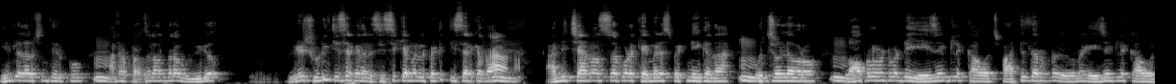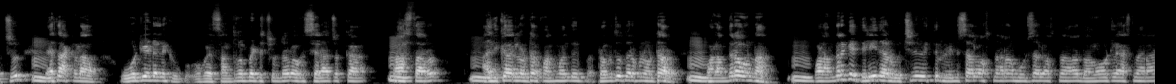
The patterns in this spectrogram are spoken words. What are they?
దీంట్లో ఎలా వచ్చింది తీర్పు? అక్కడ ప్రజలందరూ వీడియో వీడియో షూటింగ్ చేశారు కదా సీసీ కెమెరాలు పెట్టి తీశారు కదా. అన్ని ఛానల్స్లో కూడా కెమెరాస్ పెట్టినాయి కదా. వచ్చిన వాళ్ళు ఎవరో? లోపల ఉన్నటువంటి ఏజెంట్లకు కావచ్చు పార్టీల తరఫున ఉన్న ఏజెంట్లకు కావచ్చు. లేదా అక్కడ ఓటీడీలకు ఒక సంతకం పెట్టించుంటారు ఒక సిరా చుక్క ఉమ్, రాస్తారు. అధికారులు ఉంటారు కొంతమంది ప్రభుత్వ తరఫున ఉంటారు. వాళ్ళందరూ ఉన్నారు. వాళ్ళందరికీ తెలియదు వాళ్ళు వచ్చిన వ్యక్తులు రెండు సార్లు వస్తున్నారా మూడు సార్లు వస్తున్నారా దొంగ ఓట్లు వేస్తున్నారా?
